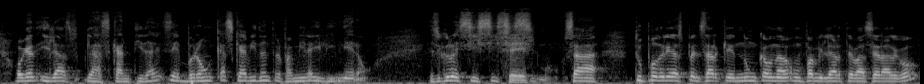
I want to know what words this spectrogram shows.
Oigan, y las, las cantidades de broncas que ha habido entre familia y dinero. Es gruesísimo. O sea, tú podrías pensar que nunca una- un familiar te va a hacer algo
